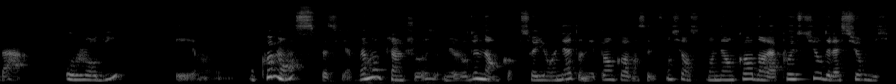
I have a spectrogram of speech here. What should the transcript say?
bah, aujourd'hui, et commence, parce qu'il y a vraiment plein de choses, mais aujourd'hui, soyons honnêtes, on n'est pas encore dans cette conscience. On est encore dans la posture de la survie.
